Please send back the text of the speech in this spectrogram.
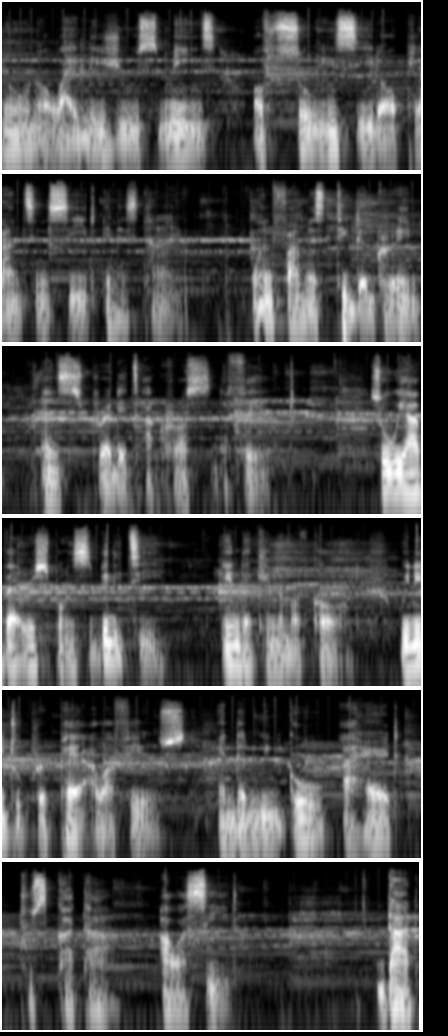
known or widely used means of sowing seed or planting seed in his time. When farmers take the grain and spread it across the field. So we have a responsibility in the kingdom of God. We need to prepare our fields and then we go ahead to scatter our seed. That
